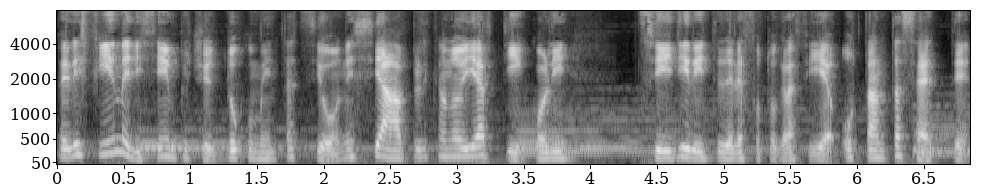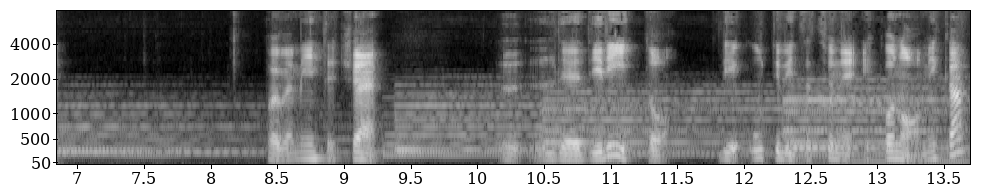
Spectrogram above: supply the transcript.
Per i film di semplice documentazione si applicano gli articoli sì, i diritti delle fotografie. 87 poi ovviamente c'è il diritto di utilizzazione economica.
